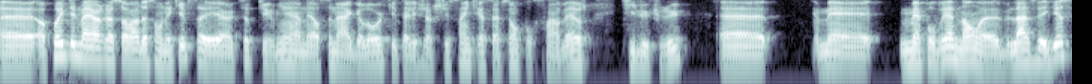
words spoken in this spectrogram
Euh, pas été le meilleur receveur de son équipe. C'est un titre qui revient à Nelson Aguilar qui est allé chercher 5 réceptions pour 100 verges, qui l'eût cru. Euh, mais, mais pour vrai, non. Las Vegas,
